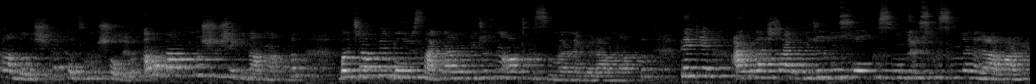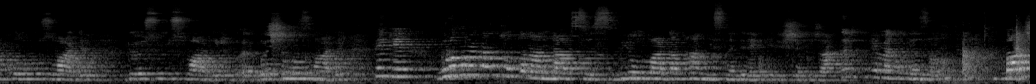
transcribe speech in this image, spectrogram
kan dolaşımına katılmış oluyor. Ama ben bunu şu şekilde anlattım. Bacak ve bağırsak yani vücudun alt kısımlarına göre anlattım. Peki arkadaşlar vücudun sol kısmında üst kısmında neler vardır? Kolumuz vardır, göğsümüz vardır, e, başımız vardır. Peki buralardan toplanan lenf sıvısı bu yollardan hangisine direkt giriş yapacaktır? Hemen yazalım. Baş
